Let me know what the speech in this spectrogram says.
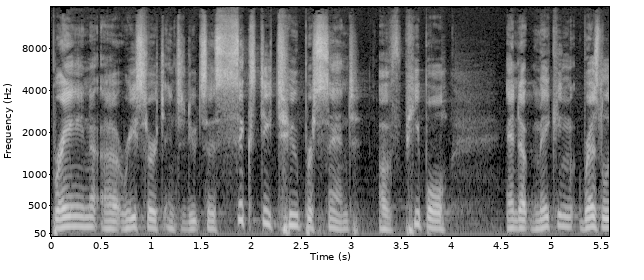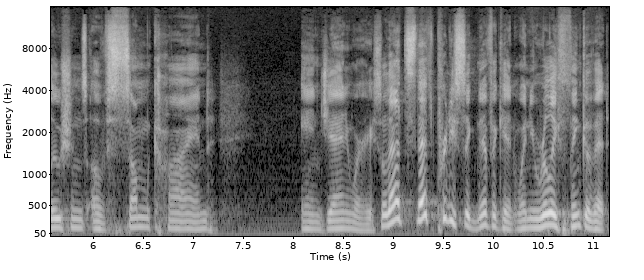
brain uh, research institute says 62% of people end up making resolutions of some kind in January. So that's, that's pretty significant when you really think of it.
